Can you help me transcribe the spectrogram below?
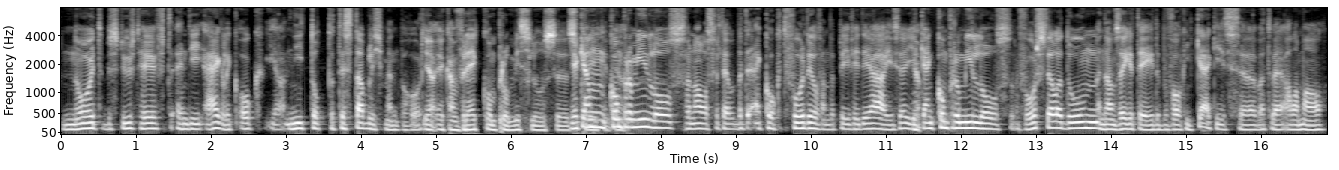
nooit bestuurd heeft en die eigenlijk ook ja, niet tot het establishment behoort. Ja, je kan vrij compromisloos uh, Je kan compromisloos van alles vertellen. Wat eigenlijk ook het voordeel van de PVDA is. Hè. Je kan compromisloos voorstellen doen en dan zeggen tegen de bevolking, kijk eens uh, wat wij allemaal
